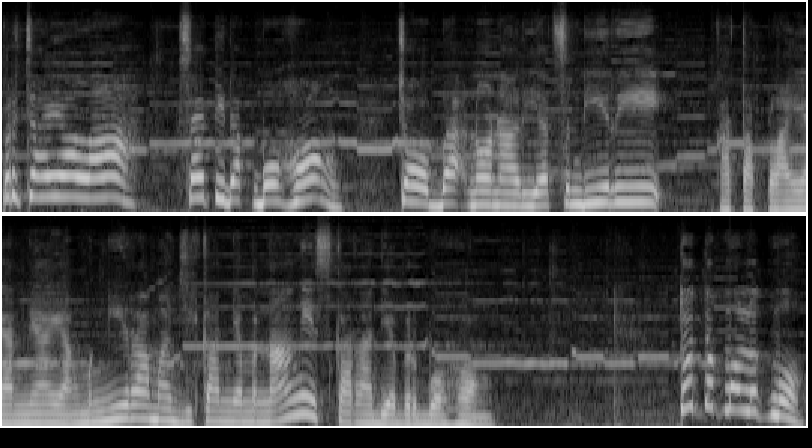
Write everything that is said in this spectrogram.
percayalah, saya tidak bohong. Coba Nona lihat sendiri, kata pelayannya yang mengira majikannya menangis karena dia berbohong. Tutup mulutmu,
